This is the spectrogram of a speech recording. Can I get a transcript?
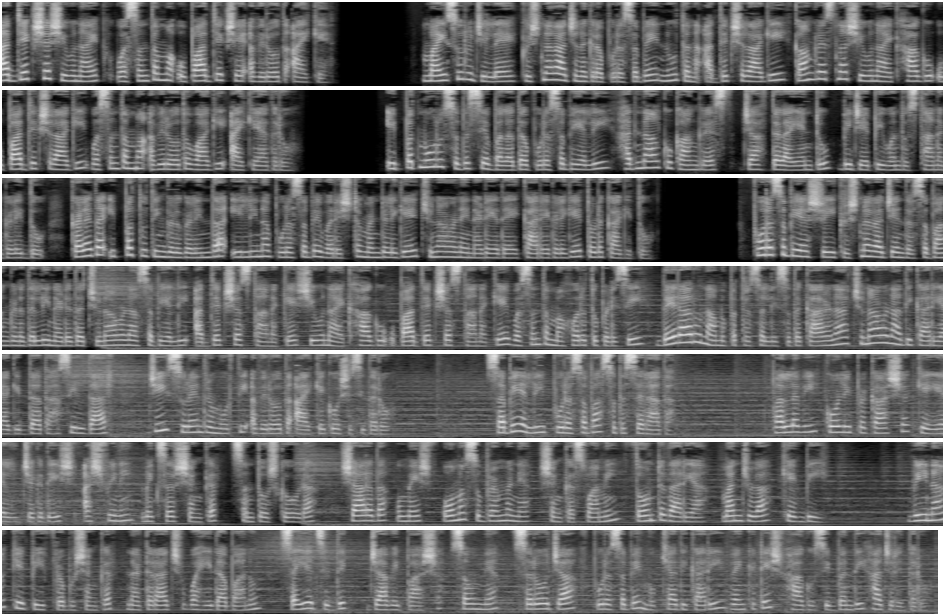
ಅಧ್ಯಕ್ಷ ಶಿವನಾಯಕ್, ವಸಂತಮ್ಮ ಉಪಾಧ್ಯಕ್ಷೆ ಅವಿರೋಧ ಆಯ್ಕೆ. ಮೈಸೂರು ಜಿಲ್ಲೆ ಕೃಷ್ಣರಾಜನಗರ ಪುರಸಭೆ ನೂತನ ಅಧ್ಯಕ್ಷರಾಗಿ ಕಾಂಗ್ರೆಸ್ನ ಶಿವನಾಯಕ್ ಹಾಗೂ ಉಪಾಧ್ಯಕ್ಷರಾಗಿ ವಸಂತಮ್ಮ ಅವಿರೋಧವಾಗಿ ಆಯ್ಕೆಯಾದರು. ಇಪ್ಪತ್ಮೂರು ಸದಸ್ಯ ಬಲದ ಪುರಸಭೆಯಲ್ಲಿ ಹದಿನಾಲ್ಕು ಕಾಂಗ್ರೆಸ್ ಜಾಫ್ದಳ ಎಂಟು, ಬಿಜೆಪಿ ಒಂದು ಸ್ಥಾನಗಳಿದ್ದು, ಕಳೆದ ಇಪ್ಪತ್ತು ತಿಂಗಳುಗಳಿಂದ ಇಲ್ಲಿನ ಪುರಸಭೆ ವರಿಷ್ಠ ಮಂಡಳಿಗೆ ಚುನಾವಣೆ ನಡೆಯದೆ ಕಾರ್ಯಗಳಿಗೆ ತೊಡಕಾಗಿತ್ತು. ಪುರಸಭೆಯ ಶ್ರೀ ಕೃಷ್ಣರಾಜೇಂದ್ರ ಸಭಾಂಗಣದಲ್ಲಿ ನಡೆದ ಚುನಾವಣಾ ಸಭೆಯಲ್ಲಿ ಅಧ್ಯಕ್ಷ ಸ್ಥಾನಕ್ಕೆ ಶಿವನಾಯಕ್ ಹಾಗೂ ಉಪಾಧ್ಯಕ್ಷ ಸ್ಥಾನಕ್ಕೆ ವಸಂತಮ್ಮ ಹೊರತುಪಡಿಸಿ ಬೇರಾರು ನಾಮಪತ್ರ ಸಲ್ಲಿಸದ ಕಾರಣ ಚುನಾವಣಾಧಿಕಾರಿಯಾಗಿದ್ದ ತಹಸೀಲ್ದಾರ್ ಜಿ. ಸುರೇಂದ್ರಮೂರ್ತಿ ಅವಿರೋಧ ಆಯ್ಕೆ ಘೋಷಿಸಿದರು. ಸಭೆಯಲ್ಲಿ ಪುರಸಭಾ ಸದಸ್ಯರಾದ Pallavi, Koli Prakash KL Jagadish, Ashwini, mixer Shankar, Santosh Gowda, Sharada, Umesh Oma Subrahmanya Shankaraswamy, Tontadarya, Manjula KB Veena KP Prabhushankar, Nataraj Waheeda Banu, Syed Siddiq, Javed Pasha, Soumya, Saroja, ಪುರಸಭೆ ಮುಖ್ಯಾಧಿಕಾರಿ ವೆಂಕಟೇಶ್ ಹಾಗೂ ಸಿಬ್ಬಂದಿ ಹಾಜರಿದ್ದರು.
